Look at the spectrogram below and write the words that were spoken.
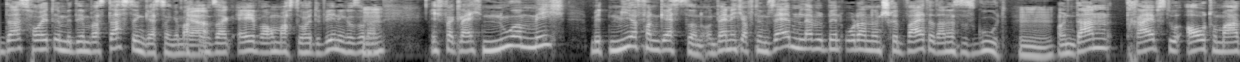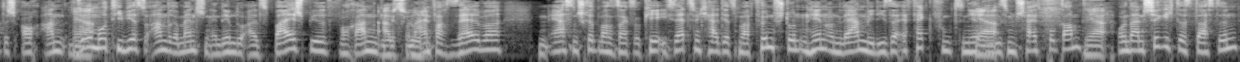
das heute mit dem, was das denn gestern gemacht Ja. hat und sag, ey, warum machst du heute weniger, sondern ich vergleiche nur mich mit mir von gestern. Und wenn ich auf demselben Level bin oder einen Schritt weiter, dann ist es gut. Und dann treibst du automatisch auch an, Ja. so motivierst du andere Menschen, indem du als Beispiel vorangehst Absolut. und einfach selber den ersten Schritt machst und sagst, okay, ich setze mich halt jetzt mal fünf Stunden hin und lerne, wie dieser Effekt funktioniert Ja. in diesem Scheißprogramm. Ja. Und dann schicke ich das Dustin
